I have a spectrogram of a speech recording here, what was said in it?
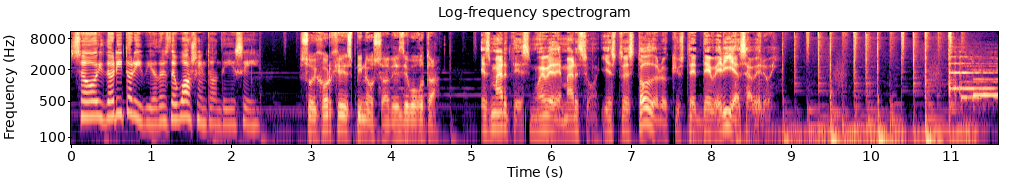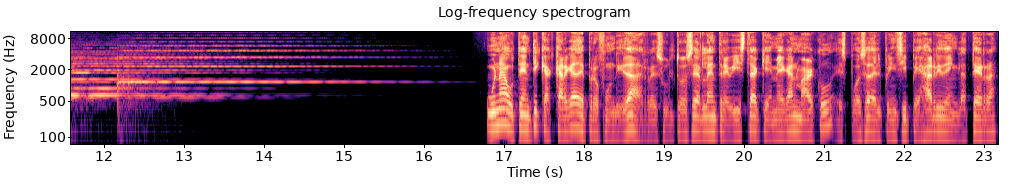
Soy Dori Toribio desde Washington, D.C. Soy Jorge Espinosa desde Bogotá. Es martes 9 de marzo y esto es todo lo que usted debería saber hoy. Una auténtica carga de profundidad resultó ser la entrevista que Meghan Markle, esposa del príncipe Harry de Inglaterra,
